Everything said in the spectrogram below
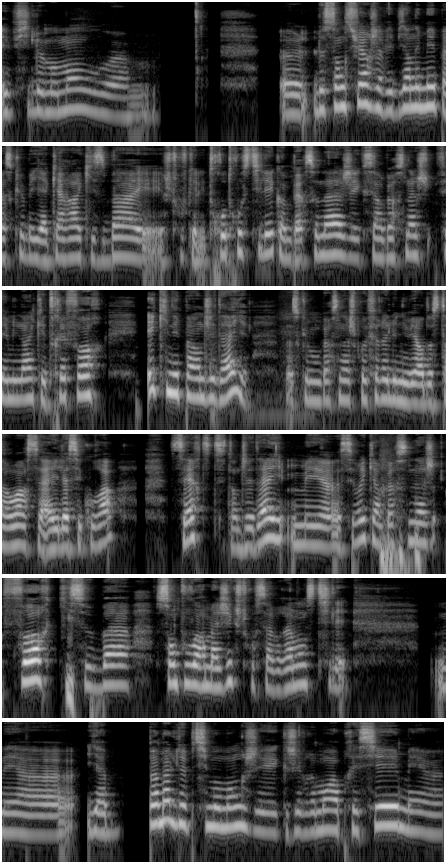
et puis le moment où euh, euh, le sanctuaire, j'avais bien aimé parce que bah, il y a Kara qui se bat et je trouve qu'elle est trop trop stylée comme personnage et que c'est un personnage féminin qui est très fort et qui n'est pas un Jedi. Parce que mon personnage préféré de l'univers de Star Wars, c'est Ayla Sekura. Certes, c'est un Jedi, mais euh, c'est vrai qu'un personnage fort qui se bat sans pouvoir magique, je trouve ça vraiment stylé. Mais euh, il y a pas mal de petits moments que j'ai que j'ai vraiment appréciés, mais euh,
